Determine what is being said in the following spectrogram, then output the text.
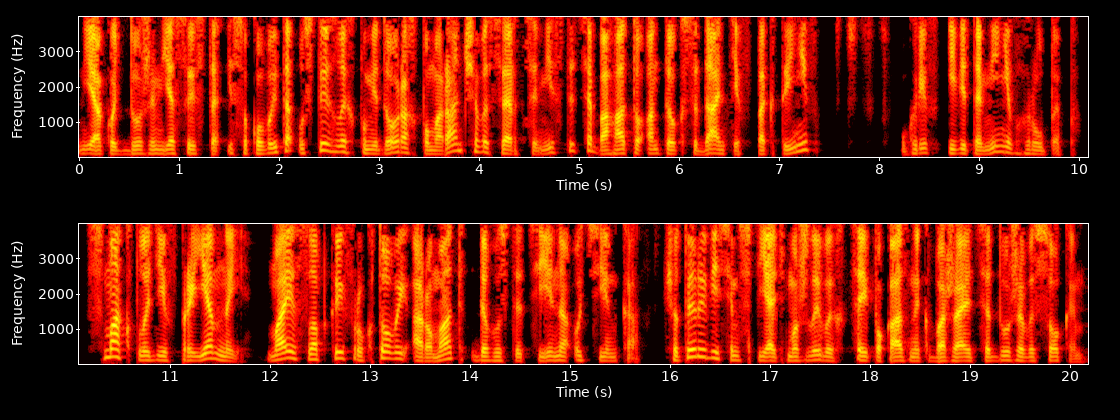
М'якоть дуже м'ясиста і соковита у стиглих помідорах помаранчеве серце міститься багато антиоксидантів, пектинів, цукрів і вітамінів групи П. Смак плодів приємний, має слабкий фруктовий аромат, дегустаційна оцінка. 4,8 з 5 можливих цей показник вважається дуже високим.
